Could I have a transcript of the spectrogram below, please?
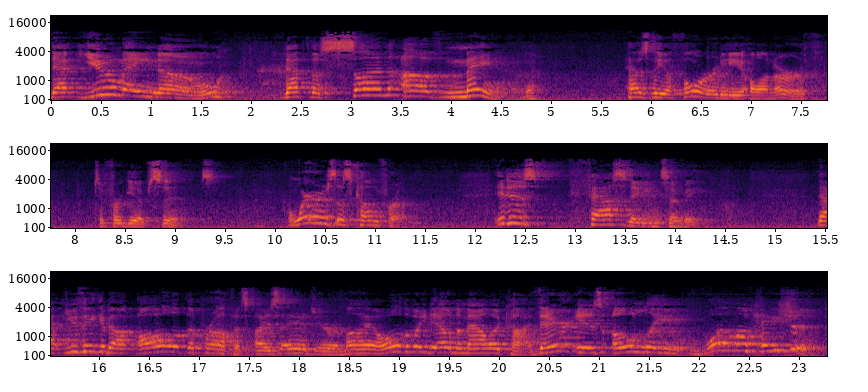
That you may know that the Son of Man has the authority on earth to forgive sins. Where does this come from? It is fascinating to me that you think about all of the prophets, Isaiah, Jeremiah, all the way down to Malachi. There is only one location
